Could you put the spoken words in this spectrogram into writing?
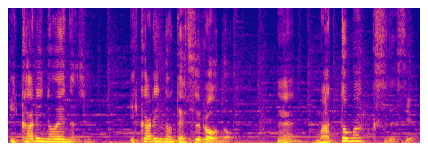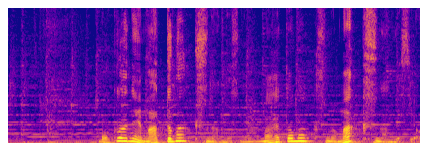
怒りのエナジー。怒りのデスロード。ねマッドマックスですよ。僕はねマッドマックスなんですね。マッドマックスのマックスなんですよ。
